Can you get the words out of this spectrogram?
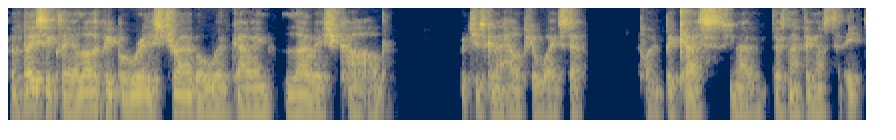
but basically, a lot of people really struggle with going lowish carb, which is going to help your weight set point because you know there's nothing else to eat.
